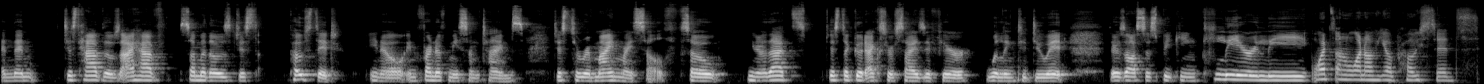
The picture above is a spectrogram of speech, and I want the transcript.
and then just have those. I have some of those just posted, you know, in front of me sometimes just to remind myself. So, you know, that's just a good exercise if you're willing to do it. There's also speaking clearly. What's on one of your post-its?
